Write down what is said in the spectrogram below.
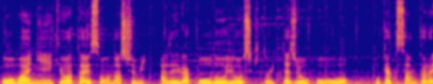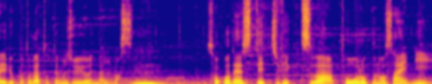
購買に影響を与えそうな趣味あるいは行動様式といった情報をお客さんから得ることがとても重要になります、うん、そこでスティッチフィックスは登録の際に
